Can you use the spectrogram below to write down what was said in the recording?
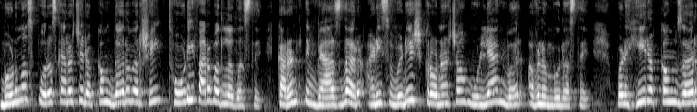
म्हणूनच पुरस्काराची रक्कम दरवर्षी थोडीफार बदलत असते. कारण ती व्याजदर आणि स्वीडिश क्रोनरच्या मूल्यांवर अवलंबून असते. पण ही रक्कम जर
